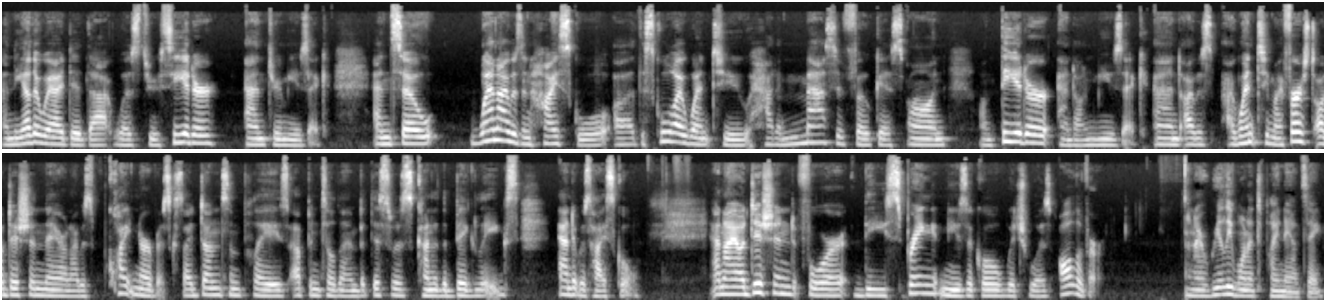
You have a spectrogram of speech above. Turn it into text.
and the other way I did that was through theater and through music. And so when I was in high school, uh, the school I went to had a massive focus on on theater and on music. And I was I went to my first audition there, and I was quite nervous because I'd done some plays up until then, but this was kind of the big leagues, and it was high school. And I auditioned for the spring musical, which was Oliver, and I really wanted to play Nancy.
